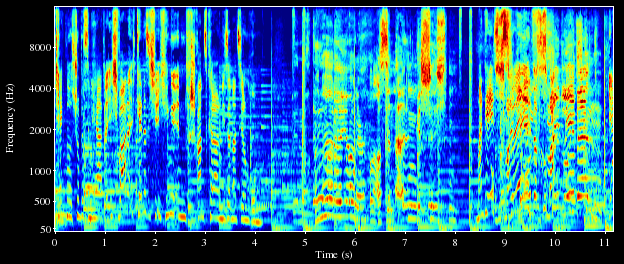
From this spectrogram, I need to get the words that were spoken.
Techno ist schon ein bisschen härter. Ich war da, ich kenne das, ich, ich hinge in Schranzkellern dieser Nation rum. Bin noch Immer der Junge aus den alten Geschichten. Mann, der ist Das ist mein zwölf. Leben, das ist mein Leben. Ja,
